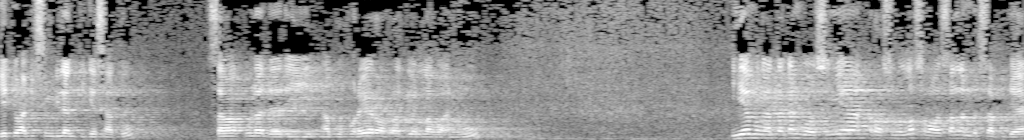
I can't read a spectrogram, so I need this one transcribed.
yaitu hadis 931 sama pula dari Abu Hurairah radhiyallahu anhu ia mengatakan bahwasanya Rasulullah SAW bersabda,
